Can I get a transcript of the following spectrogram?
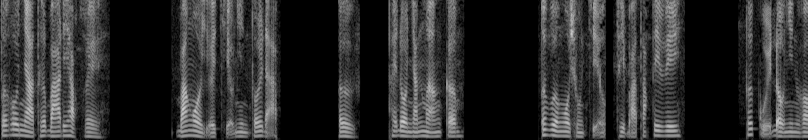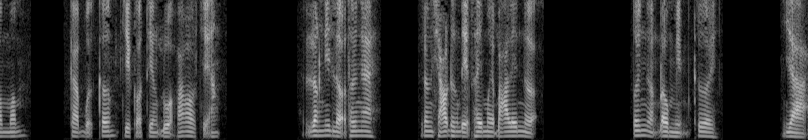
tôi vô nhà thứ ba đi học về. Ba ngồi dưới chiếu nhìn tôi đáp. Ừ, thay đồ nhắn mà ăn cơm. Tôi vừa ngồi xuống chiếu thì bà tắt tivi. Tôi cúi đầu nhìn vào mâm. Cả bữa cơm chỉ có tiếng đũa vác vào chén. Lần đi lỡ thôi nghe. Lần sau đừng để thầy mời ba lên nữa. Tôi ngẩng đầu mỉm cười. Dạ.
